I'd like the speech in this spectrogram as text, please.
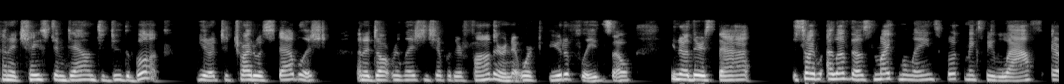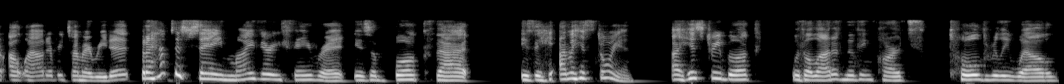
kind of chased him down to do the book, you know, to try to establish an adult relationship with her father. And it worked beautifully. So, you know, there's that. So I, I love those. Mike Mullane's book makes me laugh out loud every time I read it. But I have to say, my very favorite is a book that is a. I'm a historian, a history book with a lot of moving parts, told really well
